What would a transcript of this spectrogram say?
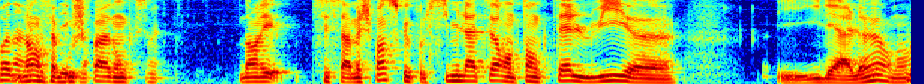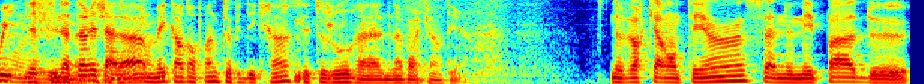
non, ça bouge pas. Donc, dans les... c'est ça. Mais je pense que le simulateur en tant que tel, lui, euh, il est à l'heure, non? Oui, le simulateur est à l'heure, mais quand on prend une copie d'écran, c'est toujours à 9h41. 9h41, ça ne met pas de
